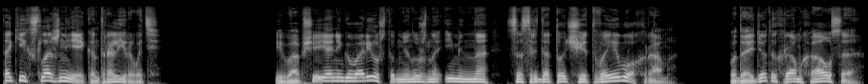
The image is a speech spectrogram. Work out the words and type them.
таких сложнее контролировать. И вообще я не говорил, что мне нужно именно сосредоточие твоего храма. Подойдет и храм хаоса,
